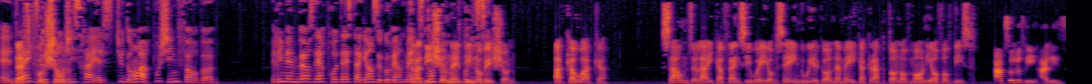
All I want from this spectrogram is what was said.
And That's like for the sure. change Israel students are pushing for Bob. Remember their protest against the government's Tradition and policy? innovation. HUH. Sounds like a fancy way of saying we're gonna make a crap ton of money off of this. Absolutely, Alice.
